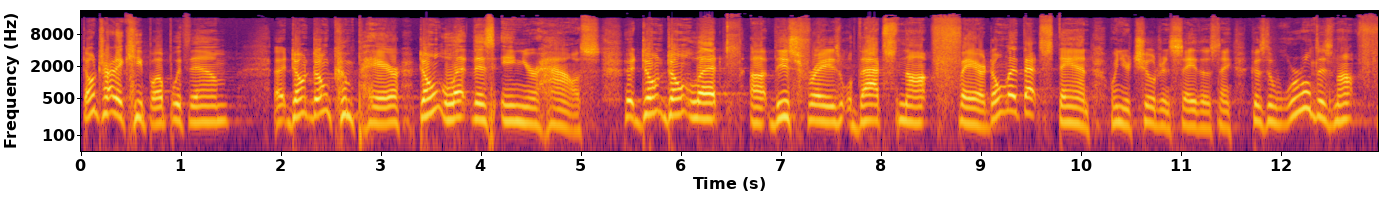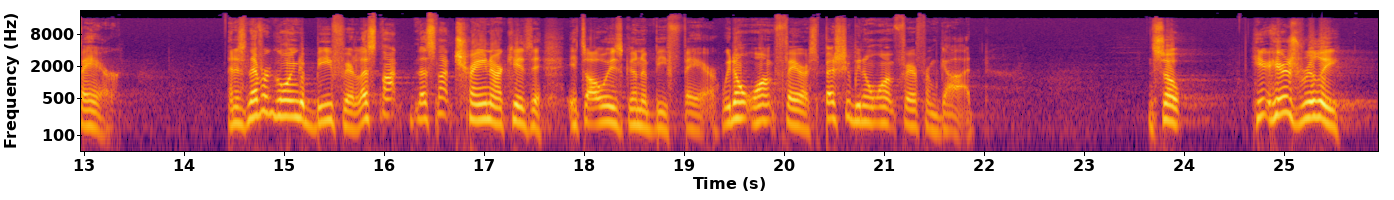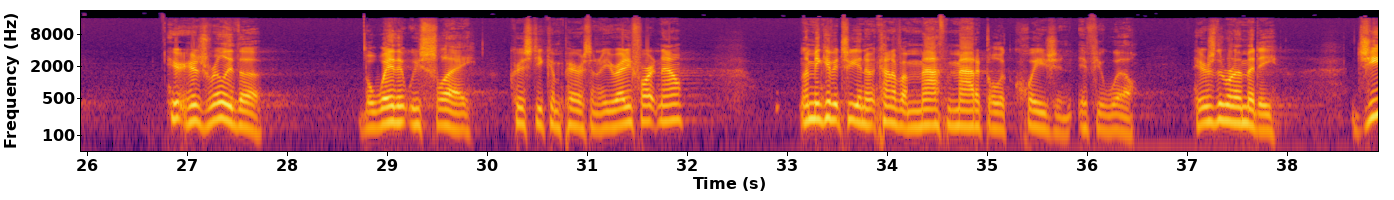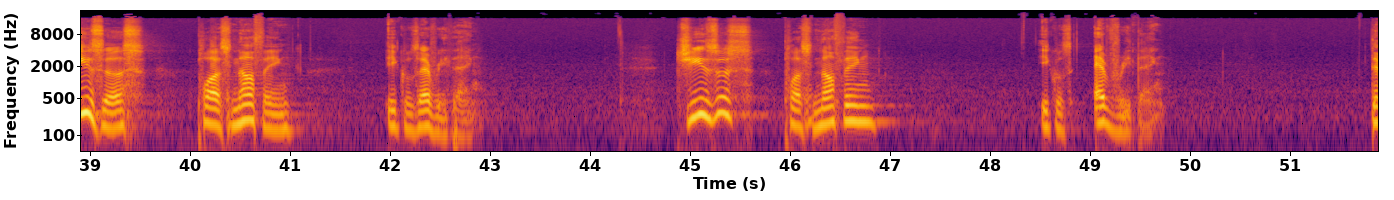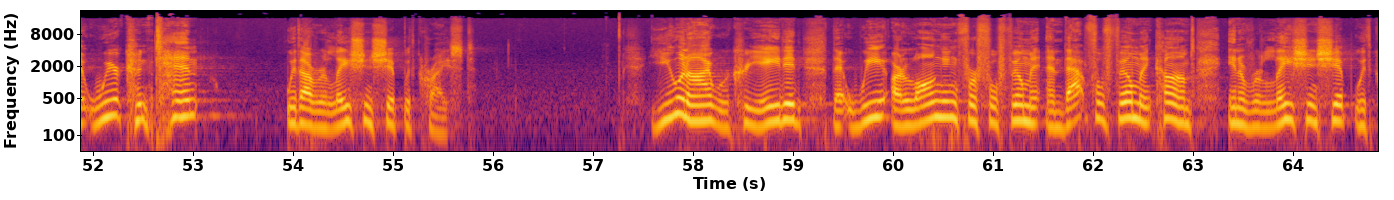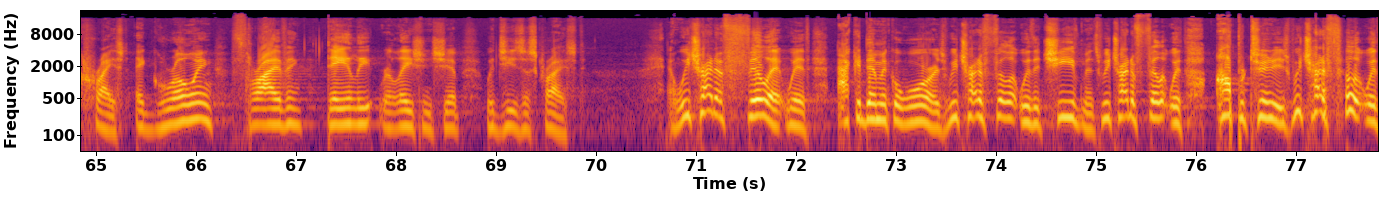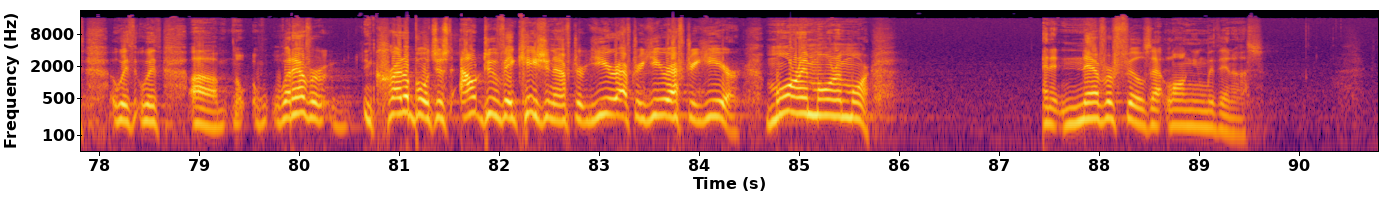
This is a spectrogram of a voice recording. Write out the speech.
Don't try to keep up with them. Uh, don't, don't compare. Don't let this in your house. Uh, don't, don't let uh, this phrase, well, that's not fair. Don't let that stand when your children say those things because the world is not fair. And it's never going to be fair. Let's not, let's not train our kids that it's always going to be fair. We don't want fair, especially we don't want fair from God. And so here, here's really, here, here's really the, the way that we slay Christie comparison. Are you ready for it now? Let me give it to you in a kind of a mathematical equation, if you will. Here's the remedy Jesus plus nothing equals everything. Jesus plus nothing equals everything. That we're content with our relationship with Christ. You and I were created that we are longing for fulfillment, and that fulfillment comes in a relationship with Christ, a growing, thriving, daily relationship with Jesus Christ. And we try to fill it with academic awards. We try to fill it with achievements. We try to fill it with opportunities. We try to fill it with, with, with um, whatever incredible, just outdo vacation after year after year after year. More and more and more and it never fills that longing within us.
